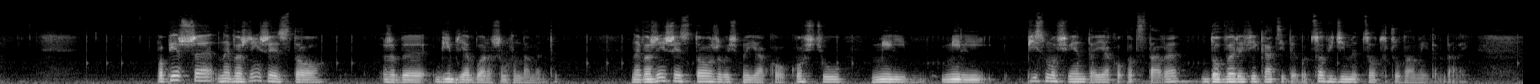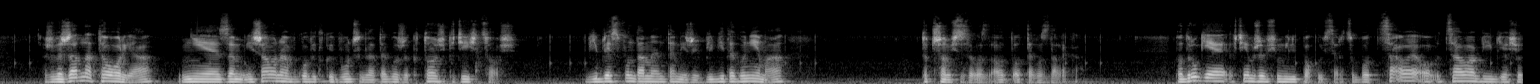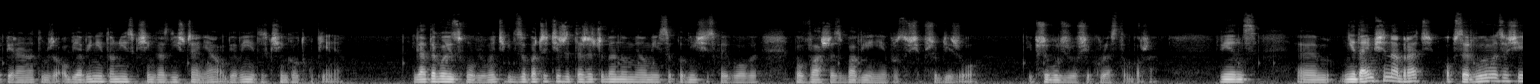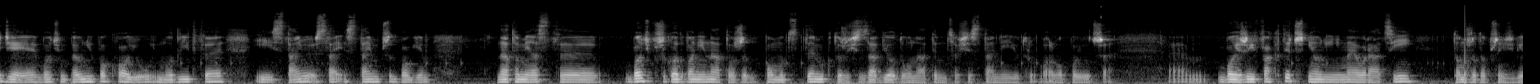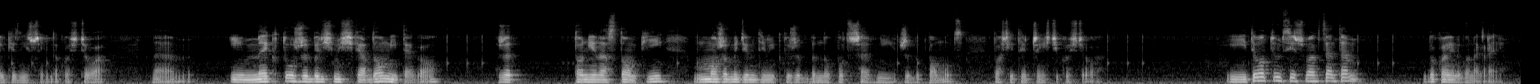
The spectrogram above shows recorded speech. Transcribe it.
Po pierwsze, najważniejsze jest to, żeby Biblia była naszym fundamentem. Najważniejsze jest to, żebyśmy jako Kościół mieli, mieli Pismo Święte jako podstawę do weryfikacji tego, co widzimy, co odczuwamy i tak dalej. Żeby żadna teoria nie zamieszała nam w głowie tylko i wyłącznie dlatego, że ktoś gdzieś coś. Biblia jest fundamentem, jeżeli w Biblii tego nie ma, to trzymamy się tego, od, od tego z daleka. Po drugie, chciałem, żebyśmy mieli pokój w sercu, bo całe, cała Biblia się opiera na tym, że objawienie to nie jest księga zniszczenia, objawienie to jest księga odkupienia. I dlatego Jezus mówił, w momencie, kiedy zobaczycie, że te rzeczy będą miały miejsce, podnieście swoje głowy, bo wasze zbawienie po prostu się przybliżyło i przybliżyło się Królestwo Boże. Więc nie dajmy się nabrać, obserwujmy, co się dzieje, bądźmy pełni pokoju i modlitwy i stajmy, staj, stajmy przed Bogiem. Natomiast e, bądź przygotowani na to, żeby pomóc tym, którzy się zawiodą na tym, co się stanie jutro albo pojutrze. Bo jeżeli faktycznie oni nie mają racji, to może to przynieść wielkie zniszczenie do Kościoła. I my, którzy byliśmy świadomi tego, że to nie nastąpi, może będziemy tymi, którzy będą potrzebni, żeby pomóc właśnie tej części Kościoła. I tym optymistycznym akcentem do kolejnego nagrania.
